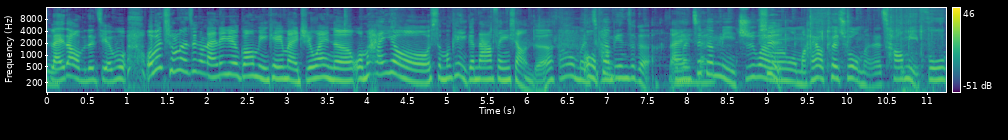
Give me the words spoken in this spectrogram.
来到我们的节目。我们除了这个兰利月光米可以买之外呢，我们还有什么可以跟大家分享的？然后我们这个、旁边这个，我们这个米之外，我们还有推出我们的糙米麸。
